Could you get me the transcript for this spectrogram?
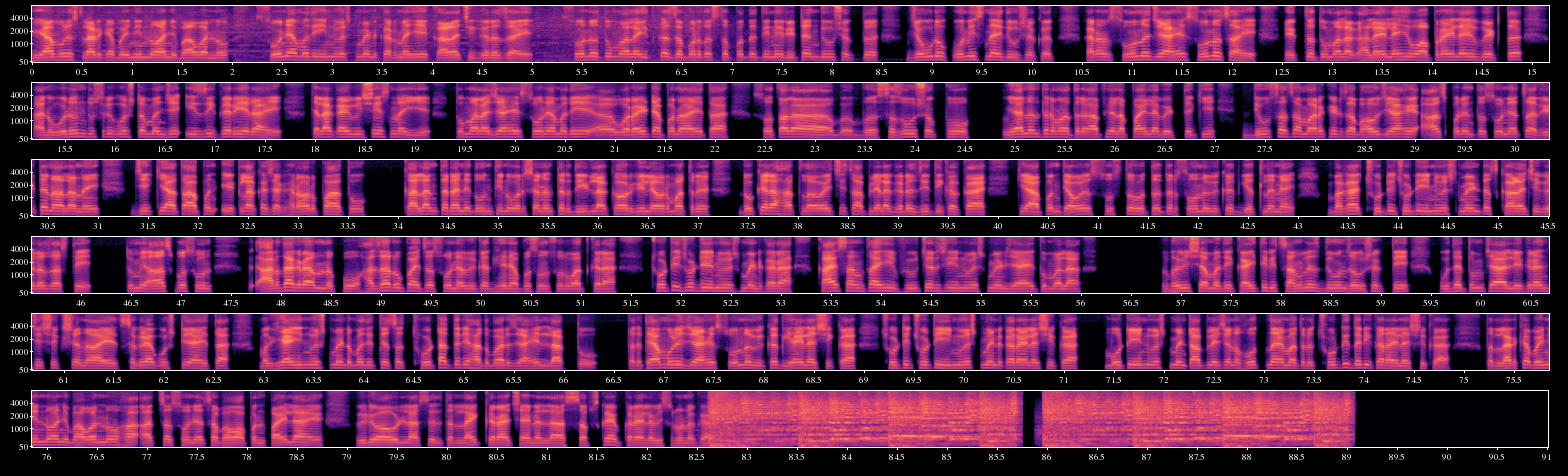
यामुळेच लाडक्या बहिणींनो आणि भावांनो सोन्यामध्ये इन्व्हेस्टमेंट करणं हे काळाची गरज आहे. सोनं तुम्हाला इतकं जबरदस्त पद्धतीने रिटर्न देऊ शकतं जेवढं कोणीच नाही देऊ शकत. कारण सोनं जे आहे सोनंच आहे. एक तर तुम्हाला घालायलाही वापरायलाही भेटतं आणि वरून दुसरी गोष्ट म्हणजे इझी करिअर आहे. त्याला काही विशेष नाही आहे तुम्हाला जे आहे सोन्यामध्ये व्हरायट्या पण आहेत स्वतःला ब- ब- सजवू शकतो. यानंतर मात्र आपल्याला पाहायला भेटतं की दिवसाचा मार्केटचा भाव जे आहे आजपर्यंत सोन्याचा रिटर्न आला नाही जे की आता आपण एक लाखाच्या घरावर पाहतो. कालांतराने दोन तीन वर्षानंतर दीड लाखावर गेल्यावर मात्र डोक्याला हात लावायचीच आपल्याला गरज येते का काय? की आपण त्यावेळेस सुस्त होतं तर सोनं विकत घेतलं नाही. बघा छोटी छोटी इन्व्हेस्टमेंटच काळाची गरज असते. तुम्ही आजपासून अर्धा ग्राम नको हजार रुपयाचा सोनं विकत घेण्यापासून सुरुवात करा. छोटी छोटी इन्व्हेस्टमेंट करा. काय सांगता ही फ्युचरची इन्व्हेस्टमेंट जी आहे तुम्हाला भविष्यामध्ये काहीतरी चांगलंच देऊन जाऊ शकते. उद्या तुमच्या लेकरांचे शिक्षण आहेत सगळ्या गोष्टी आहेत. मग ह्या इन्व्हेस्टमेंटमध्ये त्याचा छोटा तरी हातभार जे आहे लागतो. तर त्यामुळे जे आहे सोनं विकत घ्यायला शिका. छोटी छोटी इन्व्हेस्टमेंट करायला शिका. मोठी इन्व्हेस्टमेंट आपल्याच्यानं होत नाही मात्र छोटी तरी करायला शिका. तर लाडक्या बहिणींनो आणि भावांनो हा आजचा सोन्याचा भाव आपण पाहिला आहे. व्हिडिओ आवडला असेल तर लाईक करा. चॅनलला सबस्क्राईब करायला विसरू नका.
